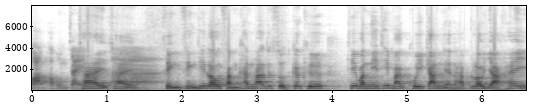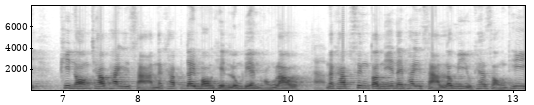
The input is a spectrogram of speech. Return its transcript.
ความภาคภูมิใจ ใช่ใช่อ่าสิ่งสิ่งที่เราสำคัญมากที่สุดก็คือที่วันนี้ที่มาคุยกันเนี่ยนะครับ เราอยากให้พี่น้องชาวภาคอีสานนะครับได้มองเห็นโรงเรียนของเราครับนะครับ ซึ่งตอนนี้ในภาคอีสานเรามีอยู่แค่สองที่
